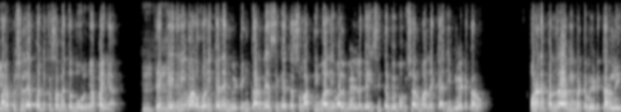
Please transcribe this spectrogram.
ਪਰ ਪਿਛਲੇ ਕੁਝ ਕੁ ਸਮੇਂ ਤੋਂ ਦੂਰੀਆਂ ਪਈਆਂ। ਤੇ ਕੇਜਰੀਵਾਲ ਹੋਰੀ ਕਹਿੰਦੇ ਮੀਟਿੰਗ ਕਰਨੇ ਸੀਗੇ ਤੇ ਸਵਾਤੀ ਮਾਲੀਵਾਲ ਮਿਲਣ ਗਈ ਸੀ ਤੇ ਵਿਭਵ ਸ਼ਰਮਾ ਨੇ ਕਿਹਾ ਜੀ ਵੇਟ ਕਰੋ। ਉਹਨਾਂ ਨੇ 15-20 ਮਿੰਟ ਵੇਟ ਕਰ ਲਈ।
